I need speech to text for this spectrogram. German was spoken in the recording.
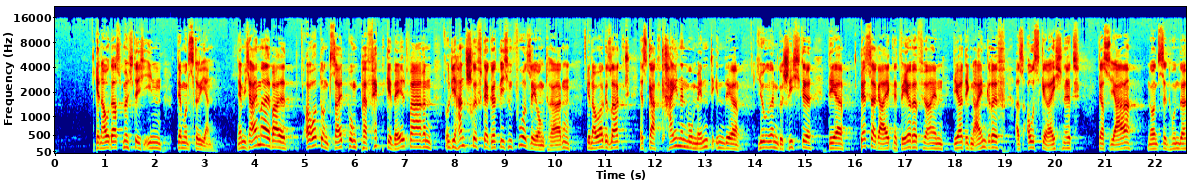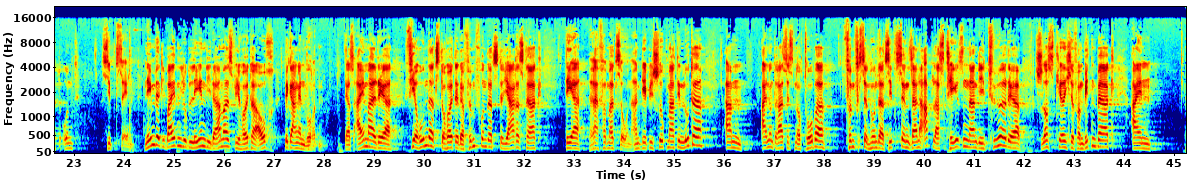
Genau das möchte ich Ihnen demonstrieren. Nämlich einmal, weil Ort und Zeitpunkt perfekt gewählt waren und die Handschrift der göttlichen Vorsehung tragen. Genauer gesagt, es gab keinen Moment in der jüngeren Geschichte, der besser geeignet wäre für einen derartigen Eingriff als ausgerechnet das Jahr 1917. Nehmen wir die beiden Jubiläen, die damals wie heute auch begangen wurden. Das einmal der 400., heute der 500. Jahrestag der Reformation. Angeblich schlug Martin Luther am 31. Oktober 1517 seine Ablassthesen an die Tür der Schlosskirche von Wittenberg, ein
